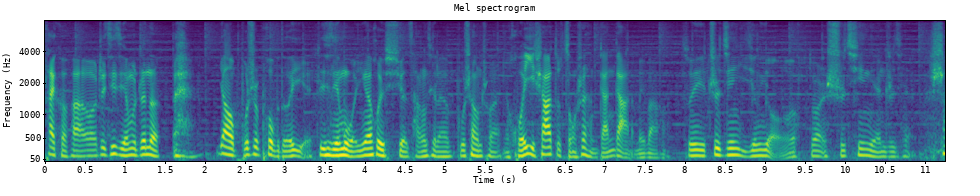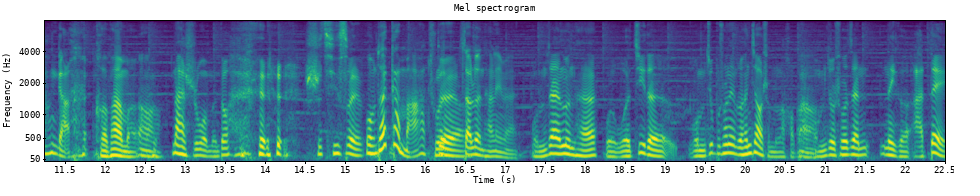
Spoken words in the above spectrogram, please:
太可怕了，这期节目真的，哎。要不是迫不得已，这期节目我应该会雪藏起来不上传。回忆杀就总是很尴尬的，没办法，所以至今已经有多少十七年之前，伤感。可怕吗？嗯，那时我们都还 十七岁，我们都在干嘛？除了在论坛里面，我们在论坛，我我记得我们就不说那论坛叫什么了，好吧？啊我们就说在那个阿 day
